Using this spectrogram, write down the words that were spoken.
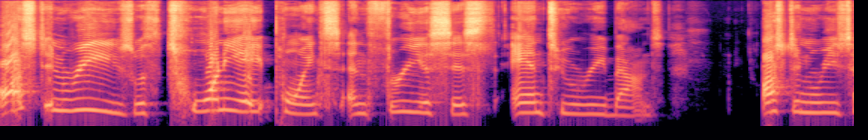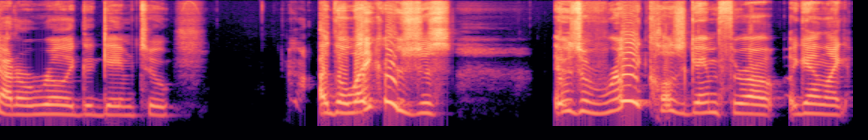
Austin Reaves with 28 points and three assists and two rebounds. Austin Reaves had a really good game too. Uh, the Lakers just it was a really close game throughout again like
